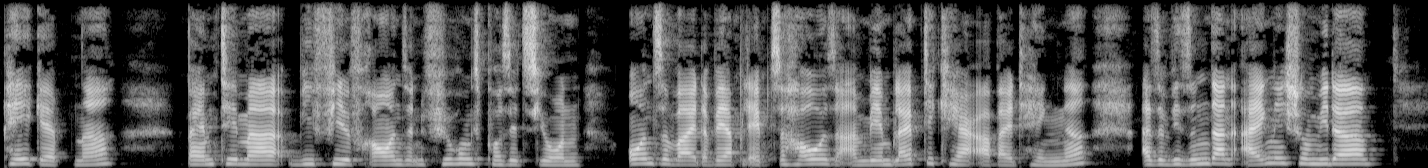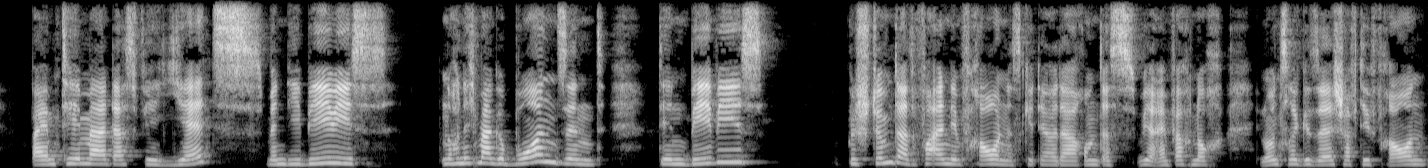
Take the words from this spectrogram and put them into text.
Pay Gap, ne? Beim Thema, wie viel Frauen sind in Führungspositionen und so weiter, wer bleibt zu Hause, an wem bleibt die Care-Arbeit hängen, ne? Also wir sind dann eigentlich schon wieder beim Thema, dass wir jetzt, wenn die Babys noch nicht mal geboren sind, den Babys bestimmte, also vor allem den Frauen, es geht ja darum, dass wir einfach noch in unserer Gesellschaft die Frauen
